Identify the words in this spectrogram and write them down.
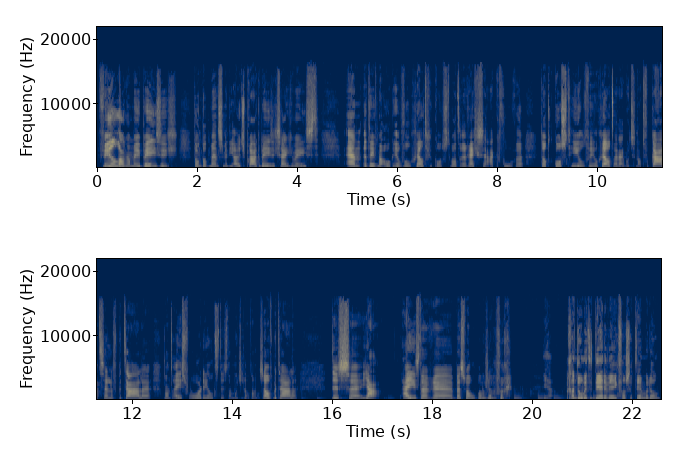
veel langer mee bezig dan dat mensen met die uitspraak bezig zijn geweest. En het heeft me ook heel veel geld gekost. Want een rechtszaak voeren, dat kost heel veel geld. En hij moet zijn advocaat zelf betalen, want hij is veroordeeld. Dus dan moet je dat allemaal zelf betalen. Dus uh, ja, hij is daar uh, best wel boos over. Ja, we gaan door met de derde week van september dan.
